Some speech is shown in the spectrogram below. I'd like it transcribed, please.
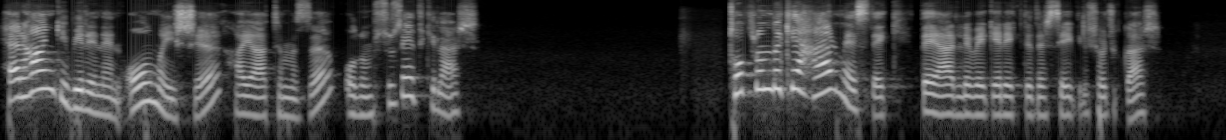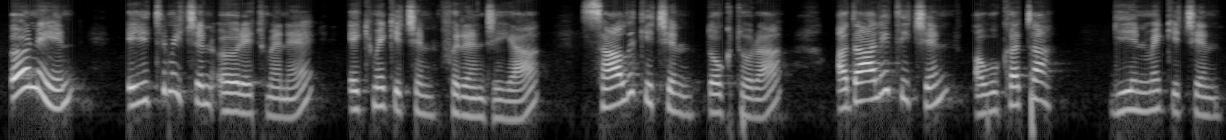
Herhangi birinin olmayışı hayatımızı olumsuz etkiler. Toplumdaki her meslek değerli ve gereklidir sevgili çocuklar. Örneğin eğitim için öğretmene, ekmek için fırıncıya, sağlık için doktora, adalet için avukata, giyinmek için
